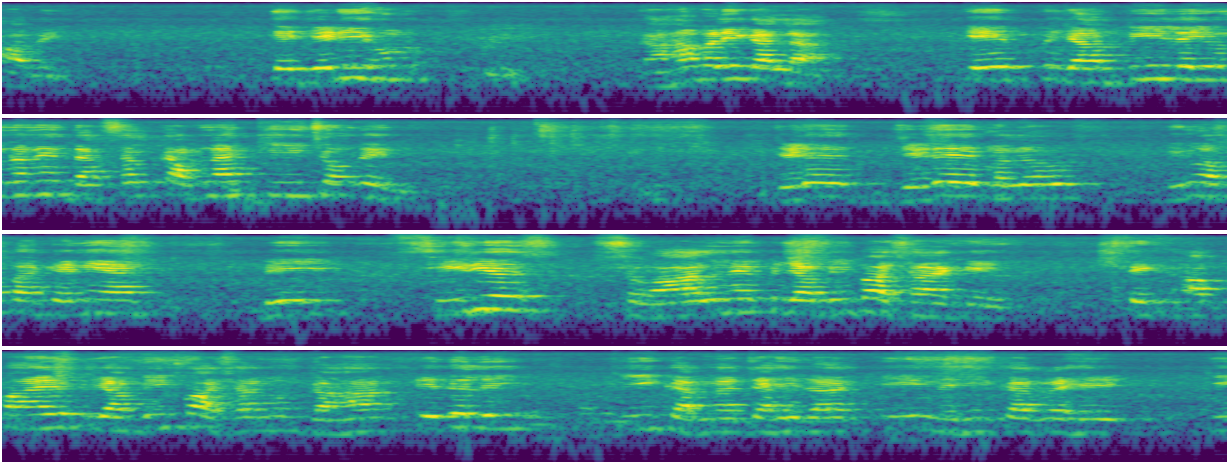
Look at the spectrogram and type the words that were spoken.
ਆਵੇ। ਤੇ ਜਿਹੜੀ ਹੁਣ ਕਹਾਂ ਵਾਲੀ ਗੱਲ ਆ ਕਿ ਪੰਜਾਬੀ ਲਈ ਉਹਨਾਂ ਨੇ ਦਰਸਲ ਕਰਨਾ ਕੀ ਚਾਹੁੰਦੇ ਨੇ? ਜਿਹੜੇ ਜਿਹੜੇ ਮਤਲਬ ਜਿਹਨੂੰ ਆਪਾਂ ਕਹਿੰਦੇ ਆ ਵੀ ਸੀਰੀਅਸ ਸਵਾਲ ਨੇ ਪੰਜਾਬੀ ਭਾਸ਼ਾ ਕੇ, ਤੇ ਆਪਾਂ ਇਹ ਪੰਜਾਬੀ ਭਾਸ਼ਾ ਨੂੰ ਗਾਹਾਂ ਇਹਦੇ ਲਈ ਕੀ ਕਰਨਾ ਚਾਹੀਦਾ, ਕੀ ਨਹੀਂ ਕਰ ਰਹੇ, ਕੀ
